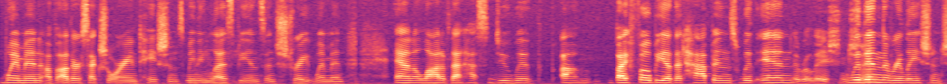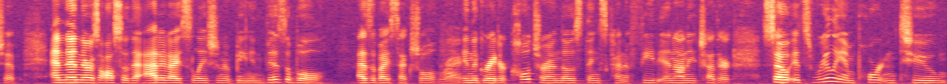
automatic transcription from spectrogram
women of other sexual orientations, meaning lesbians and straight women. And a lot of that has to do with um, biphobia that happens within The relationship. within the relationship. And then there's also the added isolation of being invisible as a bisexual Right. in the greater culture, and those things kind of feed in on each other. So it's really important to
